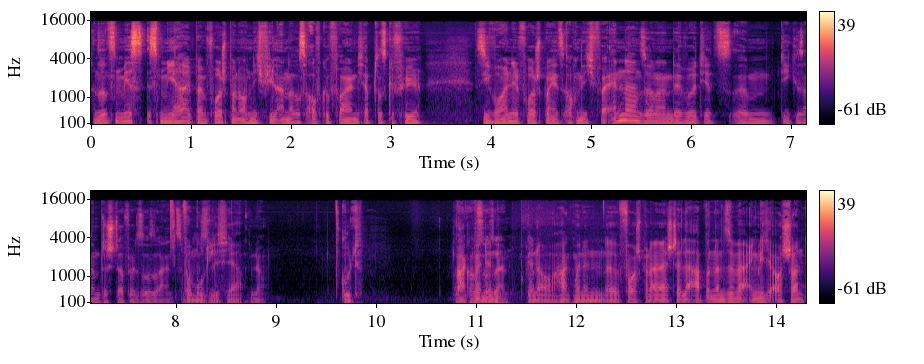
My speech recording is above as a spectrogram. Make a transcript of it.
Ansonsten ist, ist mir halt beim Vorspann auch nicht viel anderes aufgefallen. Ich habe das Gefühl, sie wollen den Vorspann jetzt auch nicht verändern, sondern der wird jetzt ähm, die gesamte Staffel so sein. Zumindest. Vermutlich, ja. Genau. Gut. Haken wir, so den, sein. genau, haken wir den äh, Vorspann an der Stelle ab und dann sind wir eigentlich auch schon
